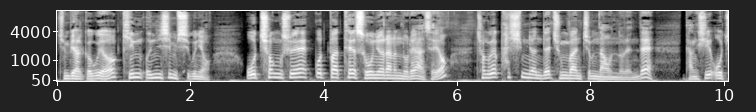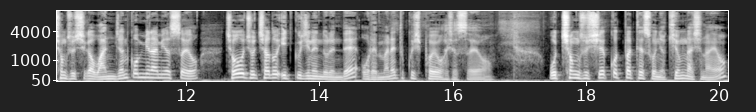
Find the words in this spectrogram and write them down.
준비할 거고요. 김은심 씨군요. 오청수의 꽃밭의 소녀라는 노래 아세요? 1980년대 중반쯤 나온 노래인데 당시 오청수 씨가 완전 꽃미남이었어요. 저조차도 잊고 지낸 노래인데 오랜만에 듣고 싶어요 하셨어요. 오청수 씨의 꽃밭의 소녀 기억나시나요?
